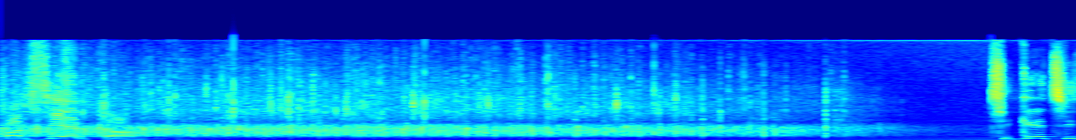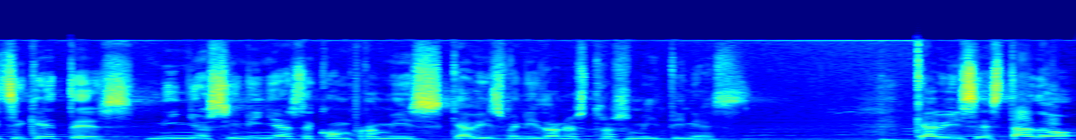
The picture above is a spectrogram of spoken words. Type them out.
Por cierto, chiquets y chiquetes, niños y niñas de compromiso que habéis venido a nuestros mítines, que habéis estado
